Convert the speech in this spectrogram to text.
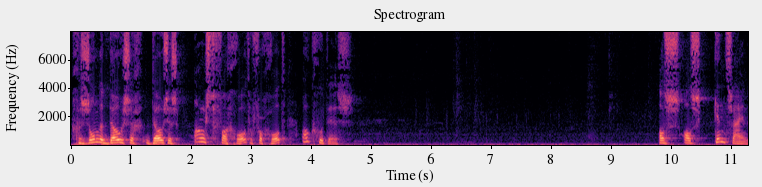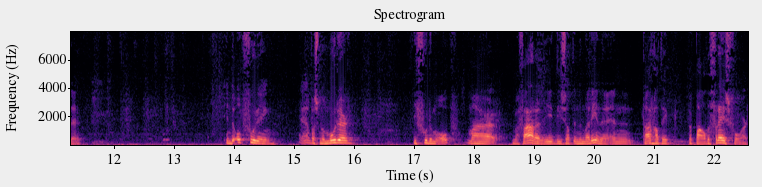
gezonde dosis, dosis angst van God, of voor God ook goed is. Als, als kind zijnde, in de opvoeding, was mijn moeder, die voedde me op. Maar mijn vader, die, die zat in de marine en daar had ik bepaalde vrees voor.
